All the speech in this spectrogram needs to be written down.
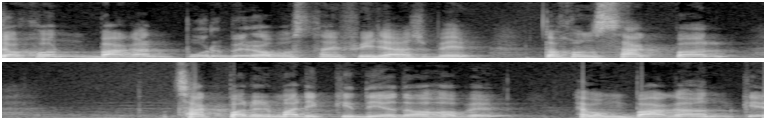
যখন বাগান পূর্বের অবস্থায় ফিরে আসবে, তখন শাকপাল, শাকপালের মালিককে দিয়ে দেওয়া হবে এবং বাগানকে,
